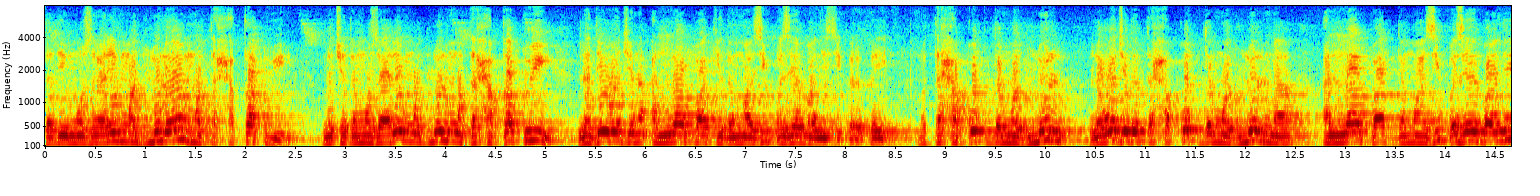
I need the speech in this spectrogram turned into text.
د دې مضارع مدلول متحقق وي نو چې د مضارع مدلول متحقق وي له دې وجې نه الله پاک یې د ماضي په ځای باندې ذکر کوي نو تحقق د مدلول له وجې د تحقق د مدلول نه الله پاک د ماضي په ځای باندې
